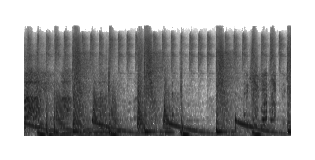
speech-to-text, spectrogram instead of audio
on, keep on.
